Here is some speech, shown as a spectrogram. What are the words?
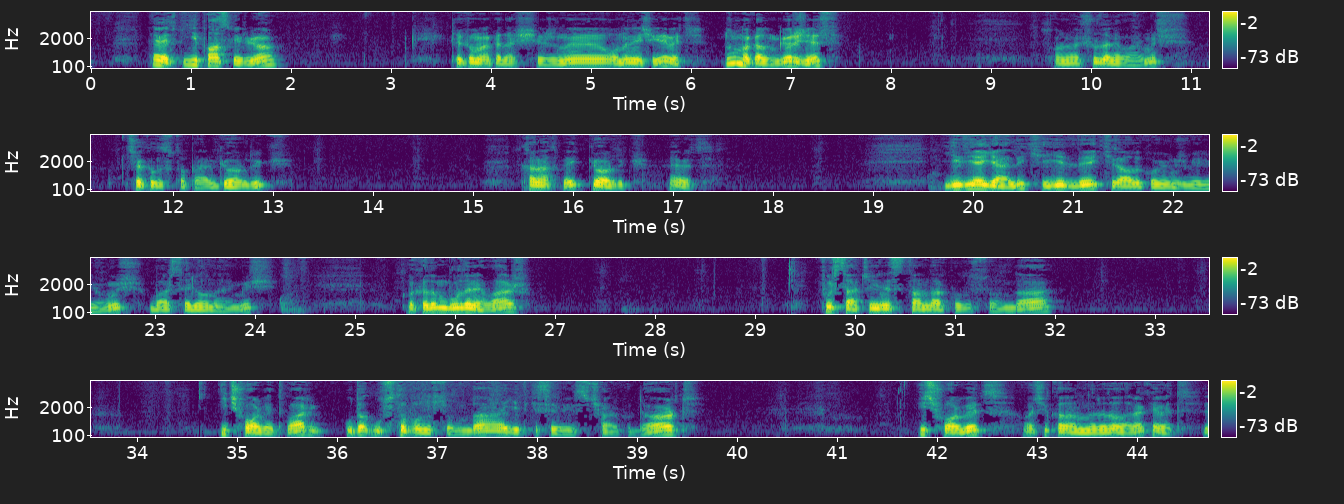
Evet iyi pas veriyor. Takım arkadaşlarını ona ne şekilde evet. Dur bakalım göreceğiz. Sonra şurada ne varmış? Çakılı stoper gördük. Kanat bek gördük. Evet. 7'ye geldik. 7'de kiralık oyuncu veriyormuş. Barcelona'ymış. Bakalım burada ne var? Fırsatçı yine standart pozisyonda. İç forvet var. Bu da usta pozisyonunda. Yetki seviyesi çarpı 4. İç forvet açık alanlara da olarak evet. Ee,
